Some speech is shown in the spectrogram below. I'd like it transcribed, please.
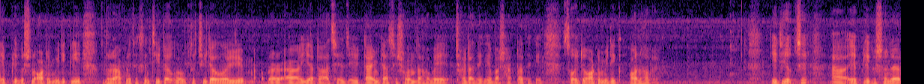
অ্যাপ্লিকেশন অটোমেটিকলি, ধরো আপনি থাকছেন চিটাগং, তো চিটাগংয়ের যে আপনার ইয়াটা আছে, যে টাইমটা আছে সন্ধ্যা হবে ছয়টা থেকে বা সাতটা থেকে, সো এটা অটোমেটিক অন হবে। এটি হচ্ছে অ্যাপ্লিকেশনের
